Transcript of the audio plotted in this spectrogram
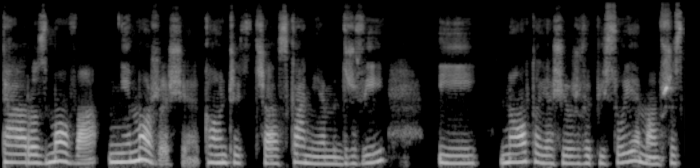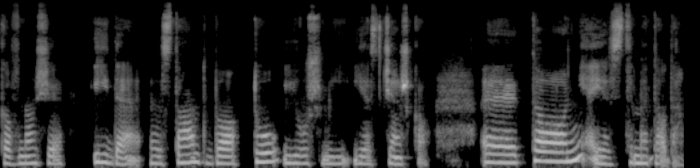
ta rozmowa nie może się kończyć trzaskaniem drzwi i no to ja się już wypisuję, mam wszystko w nosie, idę e, stąd, bo tu już mi jest ciężko. E, to nie jest metoda.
